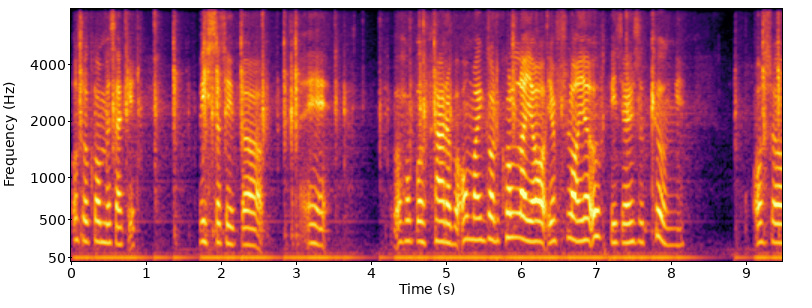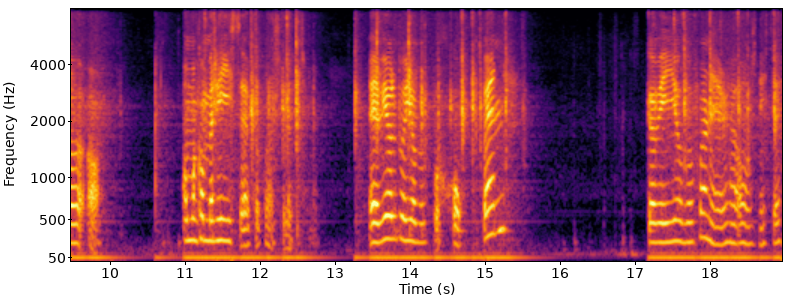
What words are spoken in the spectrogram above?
Och så kommer säkert vissa typ av eh, hoppa upp här och bara oh my god kolla jag, jag flyger upp hit, jag är så kung. Och så ja. Om man kommer hit så är det på slut. Eh, vi håller på att jobba på shoppen. Ska vi jobba på den i det här avsnittet?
